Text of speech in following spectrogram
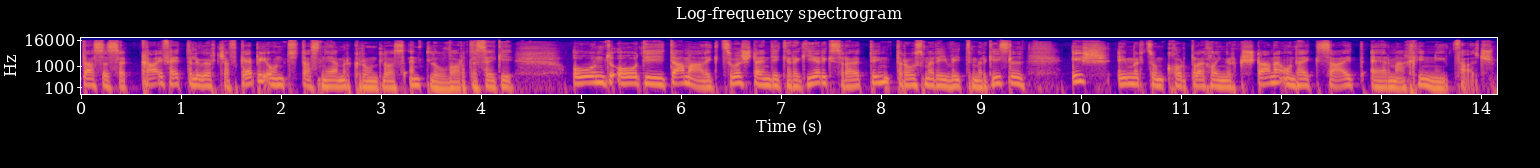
dass es keine Vetterli-Wirtschaft gäbe und dass niemand grundlos entlohnt worden sei. Und auch die damalige zuständige Regierungsrätin, Rosmarie Wittmer-Gisel, ist immer zum Kurt Blöchlinger gestanden und hat gesagt, er mache nichts falsch.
